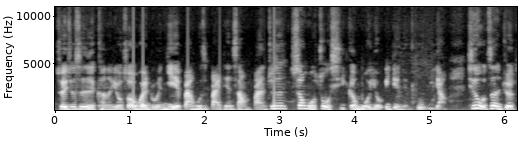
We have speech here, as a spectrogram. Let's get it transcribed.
所以就是可能有时候会轮夜班或是白天上班，就是生活作息跟我有一点点不一样。其实我真的觉得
